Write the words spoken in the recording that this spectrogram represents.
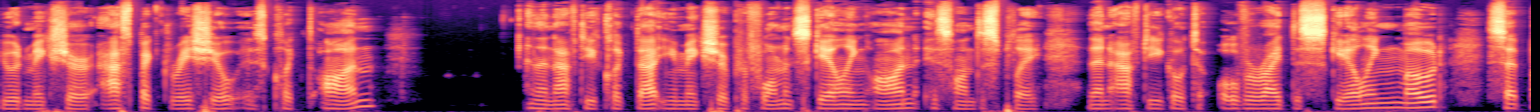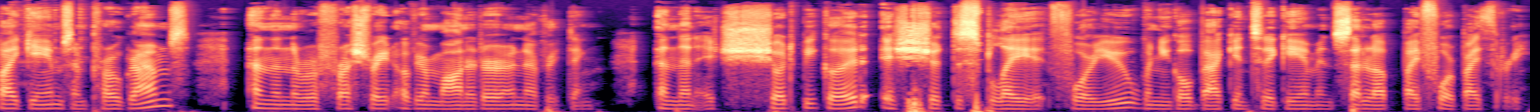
You would make sure aspect ratio is clicked on. And then after you click that you make sure performance scaling on is on display. Then after you go to override the scaling mode set by games and programs and then the refresh rate of your monitor and everything. And then it should be good. It should display it for you when you go back into the game and set it up by 4 by 3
